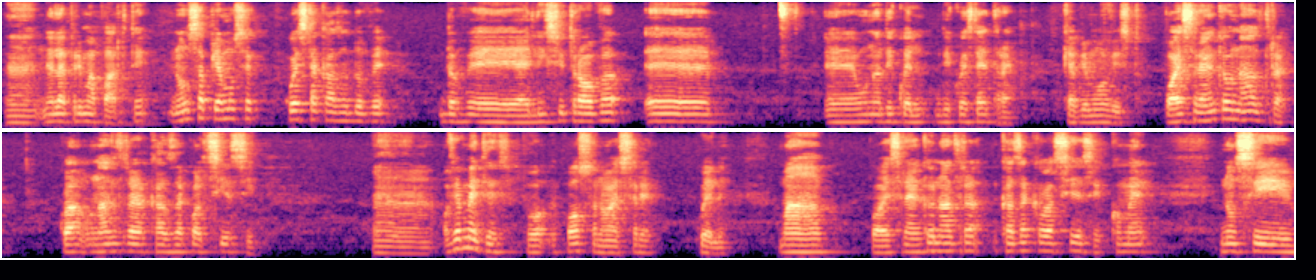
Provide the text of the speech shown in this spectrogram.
Eh, nella prima parte non sappiamo se questa casa dove, dove Ellie si trova è, è una di, di, queste tre che abbiamo visto. Può essere anche un'altra, un'altra casa qualsiasi. Eh, ovviamente po possono essere quelle, ma può essere anche un'altra casa qualsiasi, come non si,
